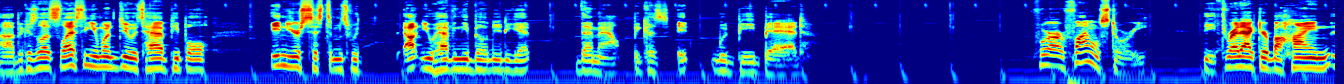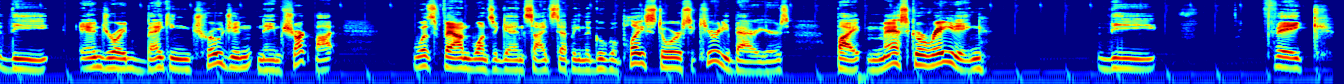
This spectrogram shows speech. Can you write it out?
Uh, because the last thing you want to do is have people in your systems without you having the ability to get them out, because it would be bad. For our final story, the threat actor behind the Android banking Trojan named Sharkbot was found once again sidestepping the Google Play Store security barriers by masquerading the fake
